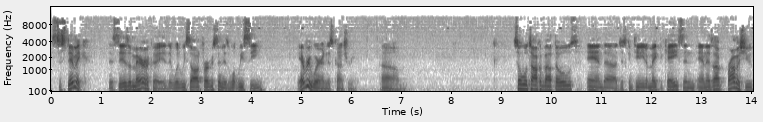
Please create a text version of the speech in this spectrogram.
systemic this is America. What we saw in Ferguson is what we see everywhere in this country. Um, so we'll talk about those and uh, just continue to make the case. And, and as I promise you,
